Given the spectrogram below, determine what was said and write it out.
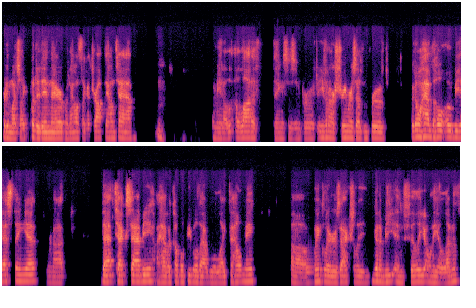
pretty much like put it in there, but now it's like a drop down tab. Mm. I mean, a, a lot of things has improved. Even our streamers have improved. We don't have the whole OBS thing yet. We're not that tech savvy. I have a couple people that will like to help me. Uh, Winkler is actually going to be in Philly on the 11th,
